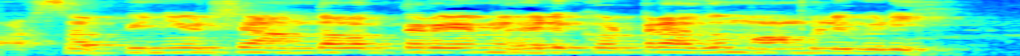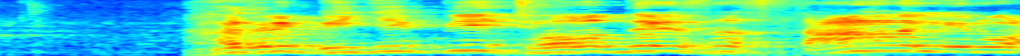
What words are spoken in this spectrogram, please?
ವಾಟ್ಸಪ್ ಯೂನಿವರ್ಸಿಟಿ ಅಂಧ ಭಕ್ತರು ಏನು ಹೇಳಿಕೊಟ್ರೆ ಅದು ಮಾಮೂಲಿ ಬಿಡಿ. ಆದರೆ ಬಿ ಜೆ ಪಿ ಜವಾಬ್ದಾರಿಸಿದ ಸ್ಥಾನದಲ್ಲಿರುವ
